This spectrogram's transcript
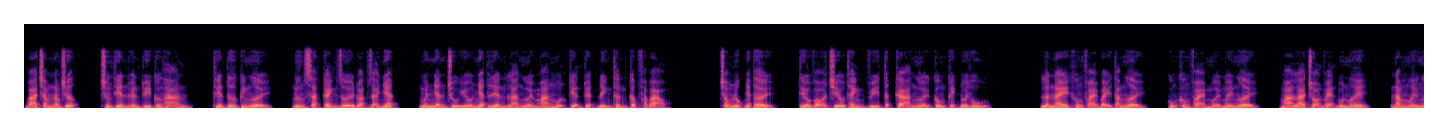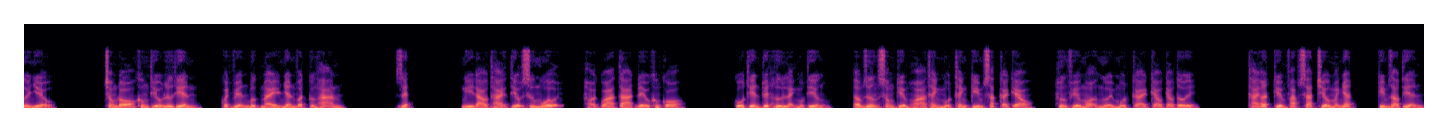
Ba trăm năm trước, trương thiên huyền tuy cường hãn, thiên tư kinh người, ngưng sát cảnh giới đoạt giải nhất, nguyên nhân chủ yếu nhất liền là người mang một kiện tuyệt đỉnh thần cấp pháp bảo. Trong lúc nhất thời, tiểu võ chiếu thành vì tất cả người công kích đối thủ lần này không phải bảy tám người, cũng không phải mười mấy người, mà là trọn vẹn bốn mươi, năm mươi người nhiều. Trong đó không thiếu lưu thiên, quách viễn bực này nhân vật cường hãn. Giết! Nghĩ đào thải tiểu sư muội, hỏi qua ta đều không có. Cố thiên tuyết hừ lạnh một tiếng, âm dương song kiếm hóa thành một thanh kim sắc cái kéo, hướng phía mọi người một cái kéo kéo tới. Thái ất kiếm pháp sát chiêu mạnh nhất, kim giao tiễn.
